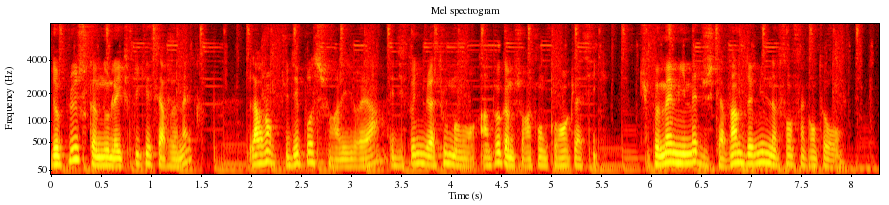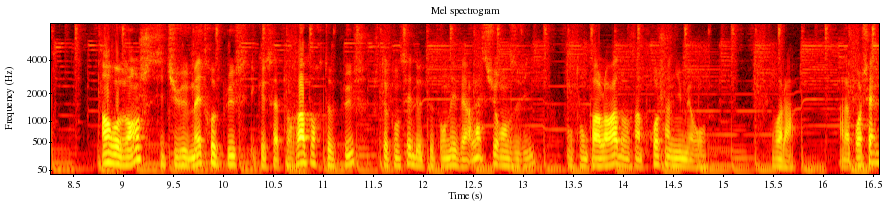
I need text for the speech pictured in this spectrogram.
De plus, comme nous l'a expliqué Serge Maître, l'argent que tu déposes sur un livret A est disponible à tout moment, un peu comme sur un compte courant classique. Tu peux même y mettre jusqu'à 22 950 euros. En revanche, si tu veux mettre plus et que ça te rapporte plus, je te conseille de te tourner vers l'assurance vie, dont on parlera dans un prochain numéro. Voilà, à la prochaine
